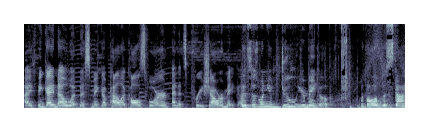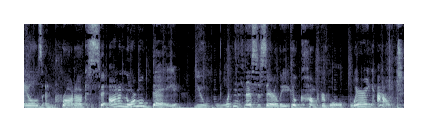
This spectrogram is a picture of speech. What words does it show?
I think I know what this makeup palette calls for, and it's pre-shower makeup. This is when you do your makeup with all of the styles and products that on a normal day, you wouldn't necessarily feel comfortable wearing out.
